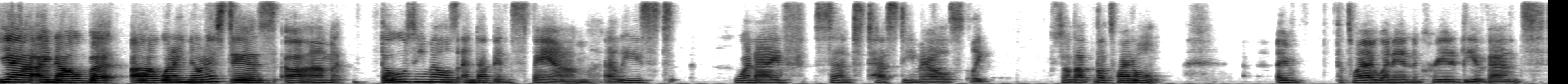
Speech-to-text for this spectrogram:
Yeah, I know. But uh, what I noticed is um, those emails end up in spam, at least when I've sent test emails. Like, so that that's why I don't. I that's why I went in and created the events.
